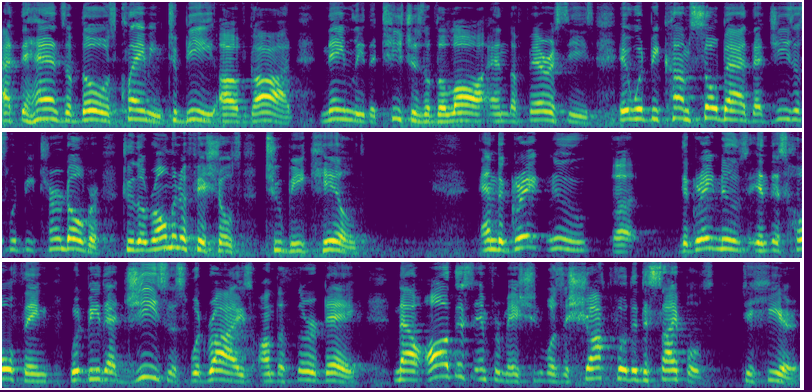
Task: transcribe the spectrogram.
at the hands of those claiming to be of God, namely the teachers of the law and the Pharisees. It would become so bad that Jesus would be turned over to the Roman officials to be killed. And the great new, uh, the great news in this whole thing would be that Jesus would rise on the third day. Now, all this information was a shock for the disciples to hear.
